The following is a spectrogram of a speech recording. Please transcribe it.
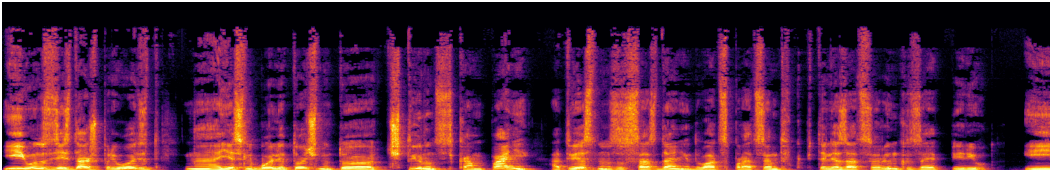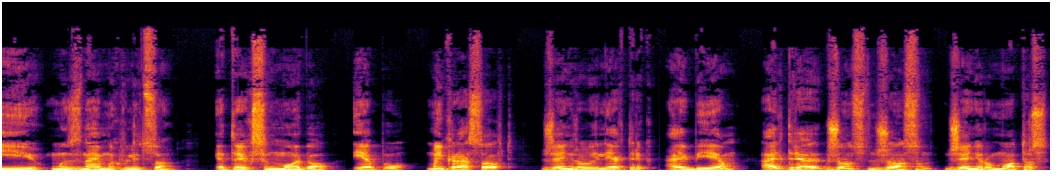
И он здесь даже приводит, э, если более точно, то 14 компаний ответственны за создание 20% капитализации рынка за этот период. И мы знаем их в лицо. Это ExxonMobil, Apple, Microsoft, General Electric, IBM, Aldria, Johnson Johnson, General Motors,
